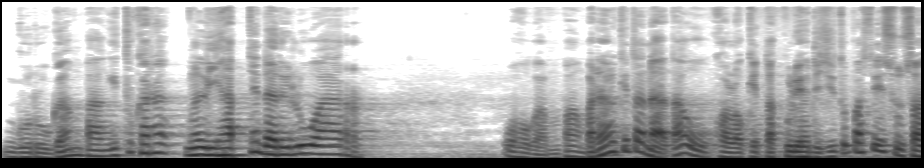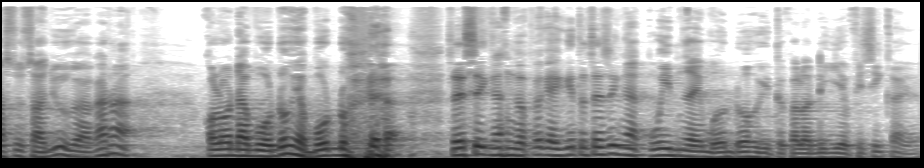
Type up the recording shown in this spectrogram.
guru gampang. Itu karena melihatnya dari luar. Wow gampang. Padahal kita nggak tahu. Kalau kita kuliah di situ pasti susah-susah juga. Karena kalau udah bodoh ya bodoh ya. Saya sih nganggapnya kayak gitu. Saya sih ngakuin saya bodoh gitu. Kalau di geofisika ya.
